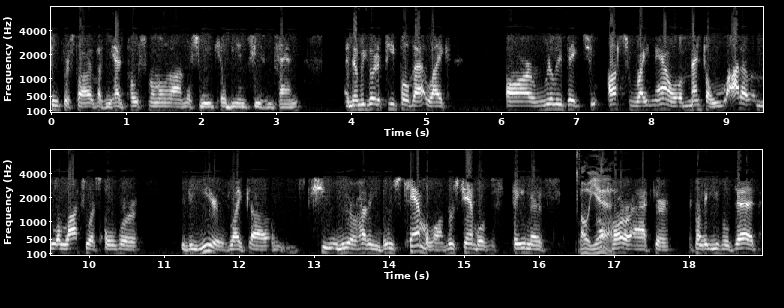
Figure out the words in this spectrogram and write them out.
superstars, like we had Post Malone on this week. He'll be in season 10. And then we go to people that like are really big to us right now or meant a lot of, a lot to us over the years. Like, um, we were having Bruce Campbell on. Bruce Campbell is a famous oh, yeah. uh, horror actor from the Evil Dead.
